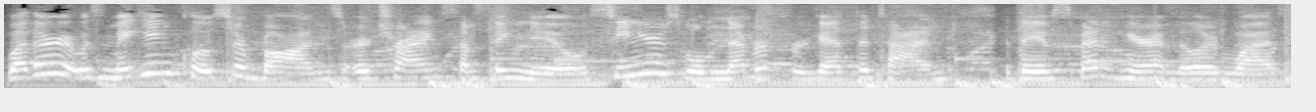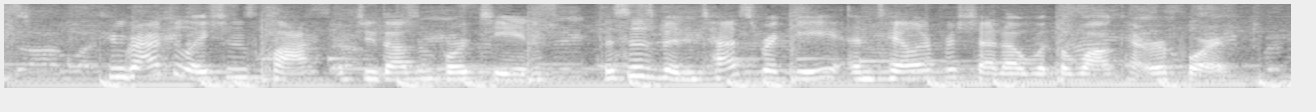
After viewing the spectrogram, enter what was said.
Whether it was making closer bonds or trying something new, seniors will never forget the time that they have spent here at Millard West. Congratulations, class of 2014. This has been Tess Riecke and Taylor Fischetto with the Wildcat Report.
